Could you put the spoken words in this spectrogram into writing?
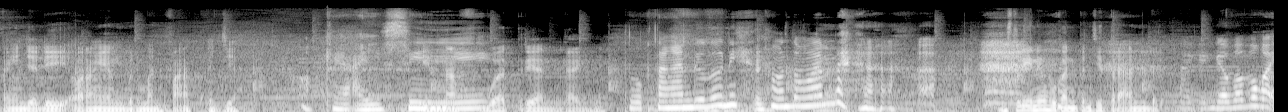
pengen jadi orang yang bermanfaat aja. Oke, I see. Enough buat Rian kayaknya. Tepuk tangan dulu nih, teman-teman. Asli ini bukan pencitraan. Bre. Oke, nggak apa-apa kok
